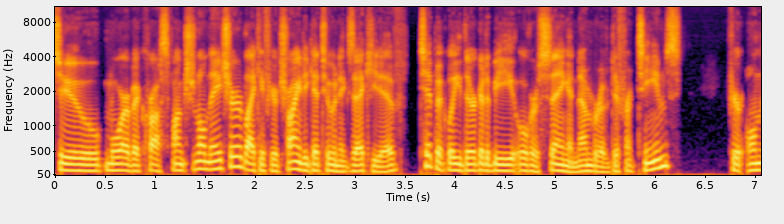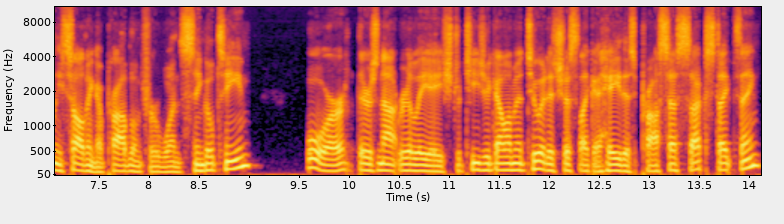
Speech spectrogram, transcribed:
to more of a cross functional nature? Like if you're trying to get to an executive, typically they're going to be overseeing a number of different teams. If you're only solving a problem for one single team, or there's not really a strategic element to it, it's just like a hey, this process sucks type thing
